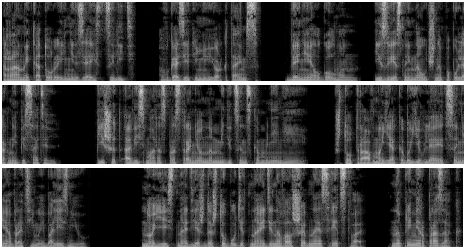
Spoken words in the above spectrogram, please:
«Раны, которые нельзя исцелить» в газете «Нью-Йорк Таймс» Дэниел Голман, известный научно-популярный писатель, пишет о весьма распространенном медицинском мнении, что травма якобы является необратимой болезнью. Но есть надежда, что будет найдено волшебное средство, например, прозак,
